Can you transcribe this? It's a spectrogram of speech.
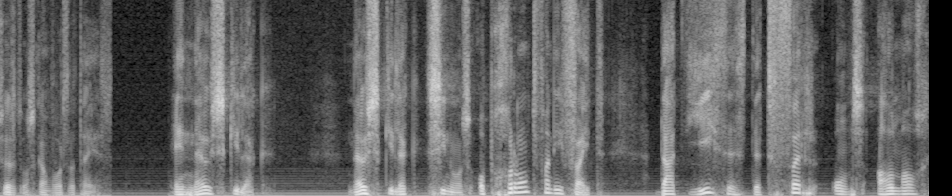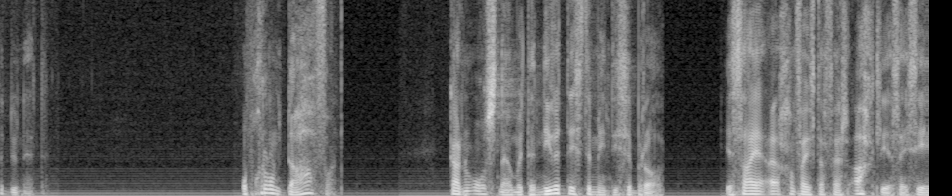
so dat ons kan word wat hy is. En nou skielik, nou skielik sien ons op grond van die feit, dat Jesus dit vir ons allemaal gedoen het. Op grond daarvan, kan ons nou met een nieuwe testamentiese bril, Jesaja 58 vers 8 lees, hy sê,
